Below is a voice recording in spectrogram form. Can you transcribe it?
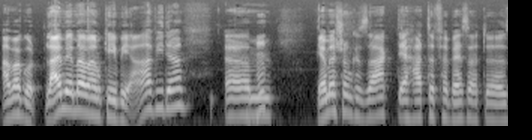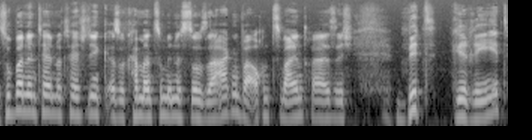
Aber gut, bleiben wir mal beim GBA wieder. Ähm, mhm. Wir haben ja schon gesagt, der hatte verbesserte Super Nintendo-Technik, also kann man zumindest so sagen, war auch ein 32-Bit-Gerät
